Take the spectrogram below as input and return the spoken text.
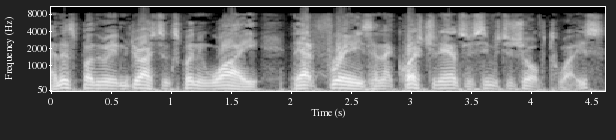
And this, by the way, Midrash is explaining why that phrase and that question answer seems to show up twice.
